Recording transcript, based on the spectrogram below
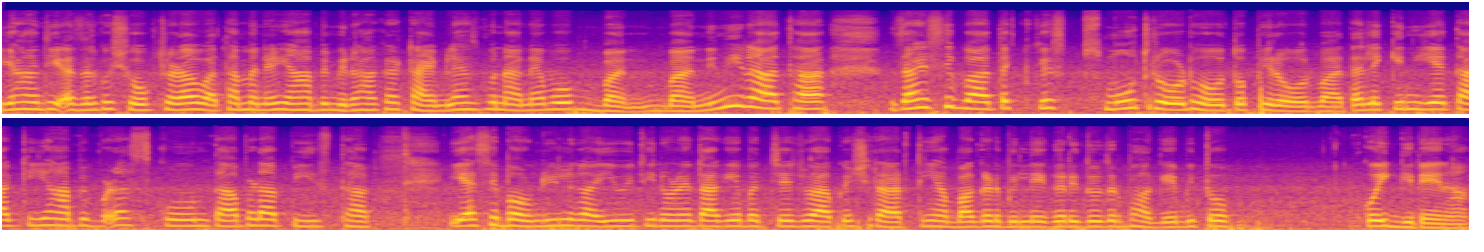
यहाँ जी अज़र को शौक चढ़ा हुआ था, मैंने यहाँ पे मिराह का टाइम बनाना है, वो बन बन ही नहीं रहा था। ज़ाहिर सी बात है, क्योंकि स्मूथ रोड हो तो फिर और बात है, लेकिन ये था कि यहाँ पर बड़ा सुकून था, बड़ा पीस था। ये ऐसे बाउंड्री लगाई हुई थी इन्होंने, ताकि बच्चे जो आपके शरारती हैं बागड़ बिल्ले अगर इधर उधर भागे भी तो कोई गिरे ना।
